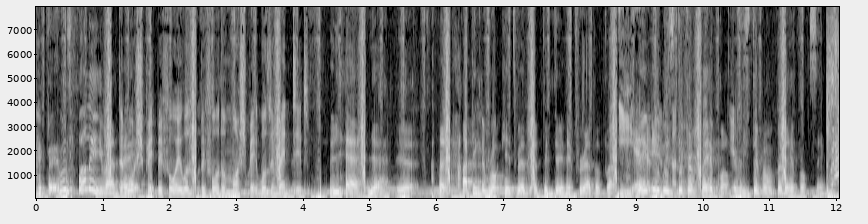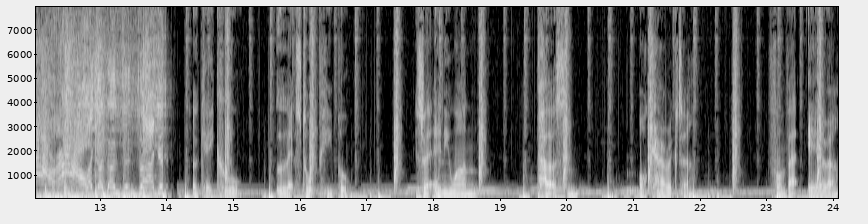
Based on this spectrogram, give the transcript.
was, but it was funny, man. The mosh pit before it was before the mosh pit was invented. Yeah, yeah, yeah. I think the rock kids were, have been doing it forever, but yeah, it, it was different for hip hop. Yeah. It was different for the hip hop scene. like a dungeon dragon. Okay, cool. Let's talk people. Is there anyone, person, or character from that era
